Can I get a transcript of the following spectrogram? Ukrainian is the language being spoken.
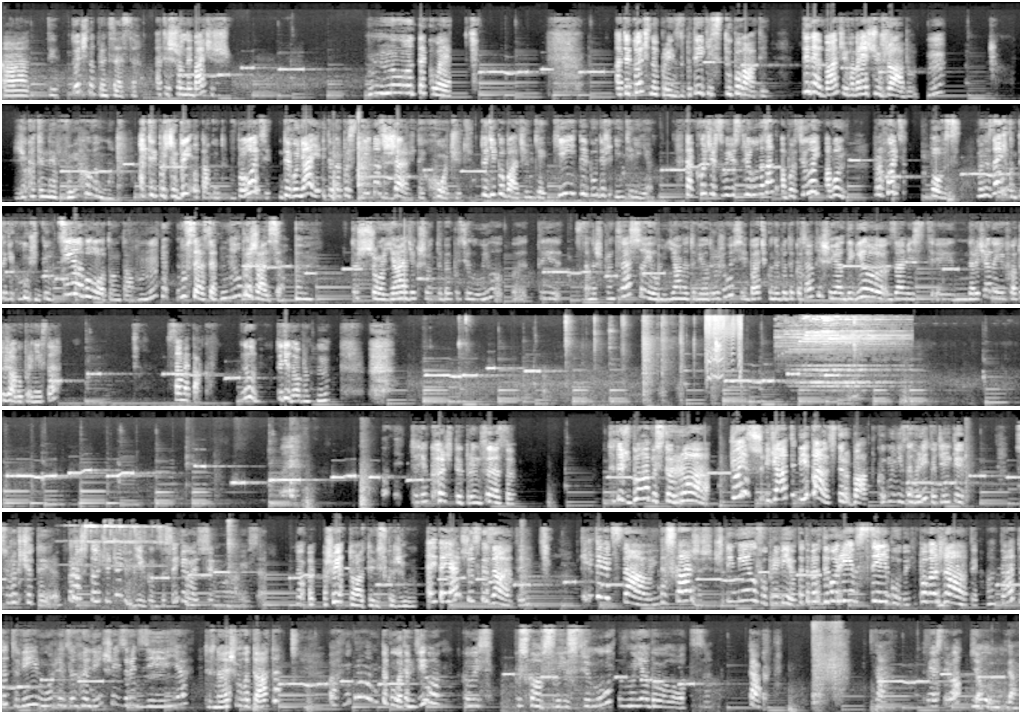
А ти точно принцеса? А ти що, не бачиш? Ну, такое. А ти точно принц, бо ти якийсь туповатий. Ти не бачив говорящу жабу. М? Яка ти невихована? А ти поживи отак от в болоті, де воняє і тебе постійно зжерти хочуть. Тоді побачимо, який ти будеш інтелігентний. Так, хочеш свою стрілу назад, або цілуй, або проходь повз. Мене знаєш, он таких лучників, ціле болото он там. М? Ну все, все, не ображайся. Ем, То що, я, якщо тебе поцілую, е, ти станеш принцесою, я на тобі одружусь, і батько не буде казати, що я дебіл замість е, нареченої в хату жабу приніс, так? Саме так. Ну, тоді добре. м? Яка ж ти принцеса? Ти ти ж баба стара! Чуєш, я тобі та стербатку. Мені взагалі-то тільки 44. Просто чуть-чуть в діку засиділася і все. Ну, а, а що я татові скажу? Ей, та як що сказати? Який ти відсталий? Та скажеш, що ти мілфу привів, та тебе в дворі всі будуть поважати. А тато твій може взагалі щось радіє. Ти знаєш мого тата? А, ну, та було там діло, колись пускав свою стрілу в моє болотце. Так. На, твоя стріла? Все, Ну, да.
